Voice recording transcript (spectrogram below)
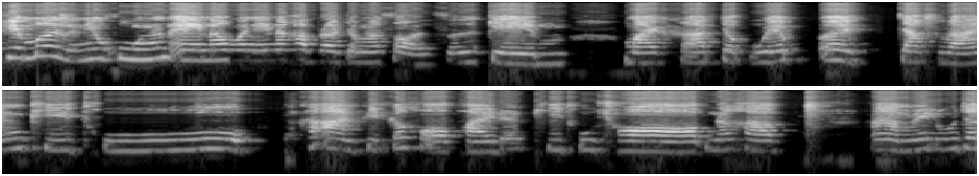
เกมเมอร์หรือนิวคูนั่นเองนะวันนี้นะครับ เราจะมาสอนซื้อเกม Minecraft จากเว็บ เอ้ย จากร้านคีทูถ้าอ่านผิดก็ขออภัยด้วยคีทู Shop นะครับ อ่าไม่รู้จะ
